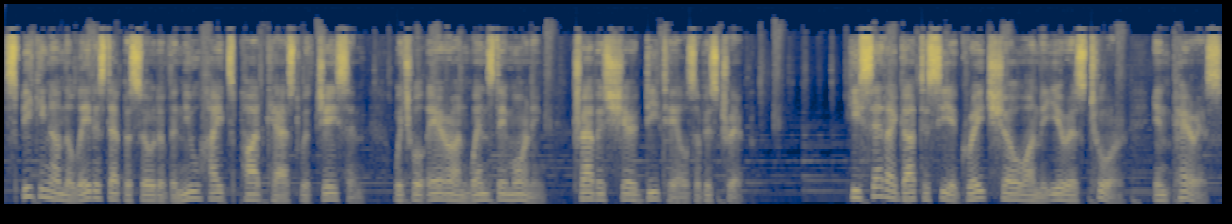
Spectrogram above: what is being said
Speaking on the latest episode of the New Heights podcast with Jason, which will air on Wednesday morning, Travis shared details of his trip. He said I got to see a great show on the Eras tour, in Paris,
